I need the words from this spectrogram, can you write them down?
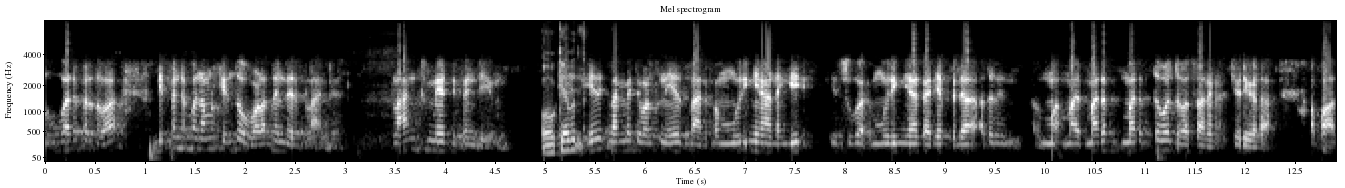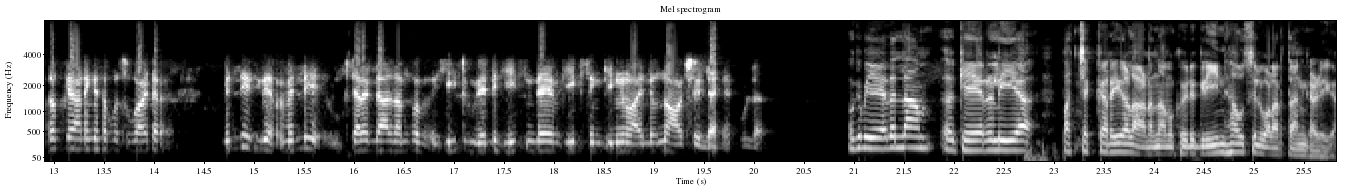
ഉപകാരപ്രദമാ. ഡിപ്പെൻഡ് അപ്പൊ നമുക്ക് എന്തോ വളത്തിന്റെ പ്ലാന്റ് പ്ലാന്റ് മേ ഡിപ്പെൻഡ് ചെയ്യും. ഓക്കെ. ഏത് ക്ലൈമറ്റ് വളർത്തുന്ന ഏത് പ്ലാന്റ് ഇപ്പൊ മുരിങ്ങ ആണെങ്കിൽ സുഖ മുരിങ്ങ കരിയപ്പില അത് മര മരത്ത് പോലത്തെ അവസാനങ്ങൾ ചെടികളാ. അപ്പൊ അതൊക്കെ ആണെങ്കിൽ നമുക്ക് സുഖമായിട്ട് വലിയ വലിയ ചിലവില്ലാതെ നമുക്ക് ഹീറ്റ് വലിയ ഹീറ്റിന്റെയും ഹീറ്റ് സിങ്കിങ്ങും അതിന്റെ ഒന്നും ആവശ്യമില്ല അതിന്റെ ഉള്ളിൽ ഓക്കെ ഇപ്പോൾ ഏതെല്ലാം കേരളീയ പച്ചക്കറികളാണ് നമുക്കൊരു ഗ്രീൻ ഹൗസിൽ വളർത്താൻ കഴിയുക?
